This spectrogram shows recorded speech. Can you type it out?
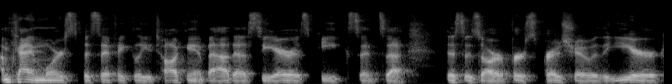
I'm kind of more specifically talking about uh, Sierra's Peak since uh, this is our first pro show of the year.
